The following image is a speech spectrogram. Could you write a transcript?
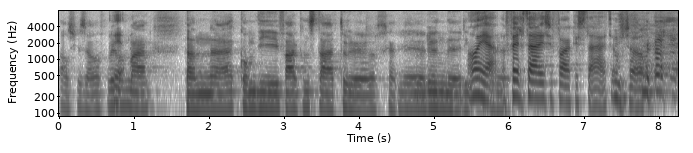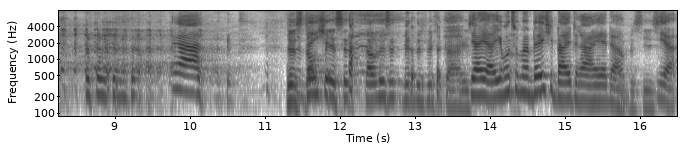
als je zelf wil. Ja. Maar dan eh, komt die varkenstaart terug en de runde. Die Oh ja, een vegetarische varkensstaart of zo. ja, Dus een dan, beetje- is het, dan is het minder vegetarisch. ja, ja, je moet hem een beetje bijdraaien dan. Ja, precies. Ja,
